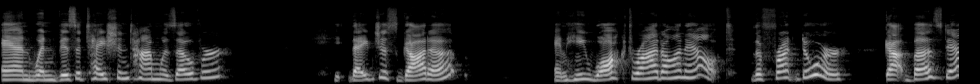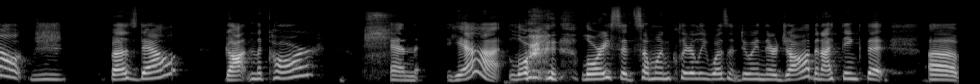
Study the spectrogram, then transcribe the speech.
And when visitation time was over, he, they just got up and he walked right on out the front door, got buzzed out, buzzed out, got in the car, and yeah, Lori, Lori said someone clearly wasn't doing their job, and I think that uh,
